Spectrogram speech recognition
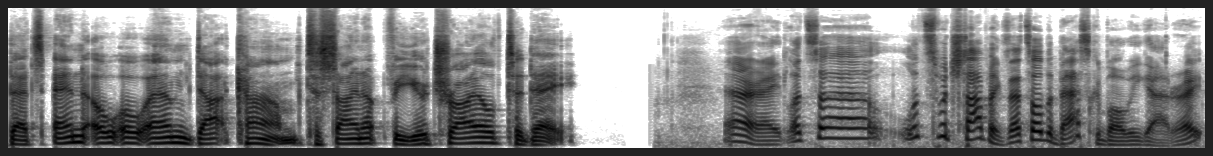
That's N O O M.com to sign up for your trial today. All right, let's uh let's switch topics. That's all the basketball we got, right?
